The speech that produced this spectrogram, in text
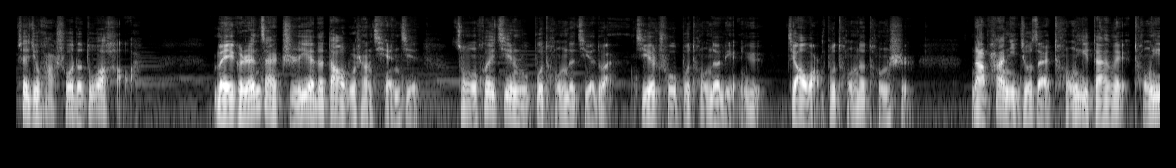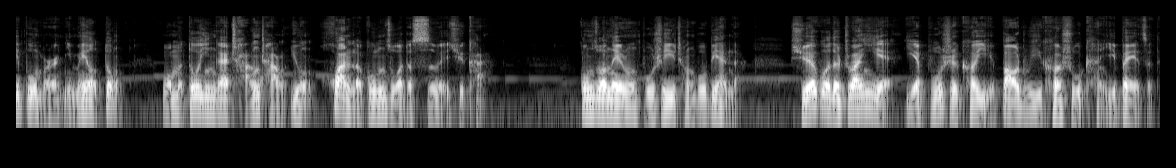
这句话说的多好啊！每个人在职业的道路上前进。总会进入不同的阶段，接触不同的领域，交往不同的同事。哪怕你就在同一单位、同一部门，你没有动，我们都应该常常用换了工作的思维去看。工作内容不是一成不变的，学过的专业也不是可以抱住一棵树啃一辈子的。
